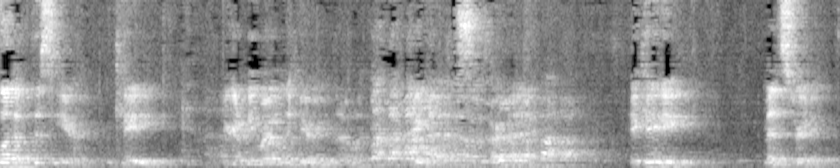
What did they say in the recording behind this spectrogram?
plug up this ear. And Katie, you're gonna be my only hearing in that one. Hey guys. Alright. Hey Katie. Menstruating.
